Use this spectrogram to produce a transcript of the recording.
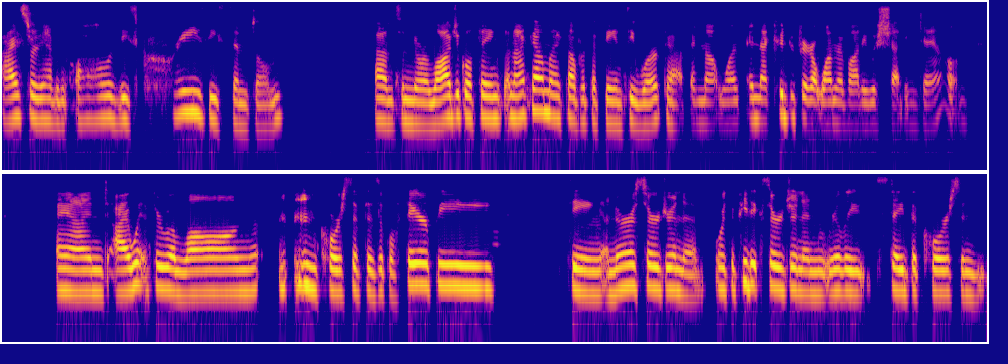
I started having all of these crazy symptoms. um, some neurological things. And I found myself with a fancy workup and not one, and I couldn't figure out why my body was shutting down. And I went through a long course of physical therapy, seeing a neurosurgeon, an orthopedic surgeon, and really stayed the course and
